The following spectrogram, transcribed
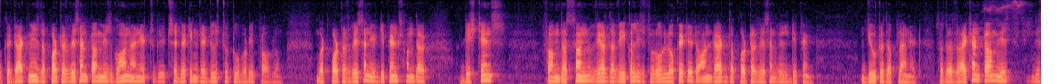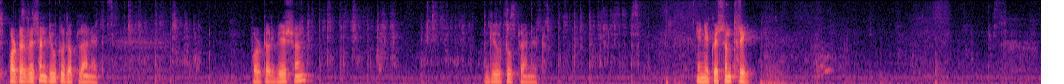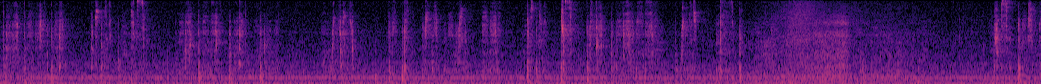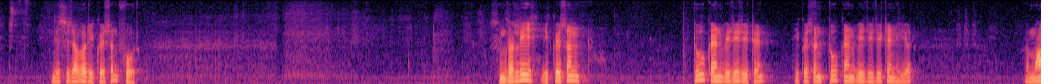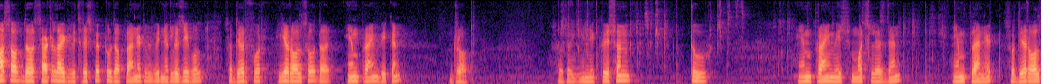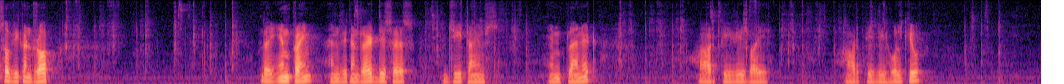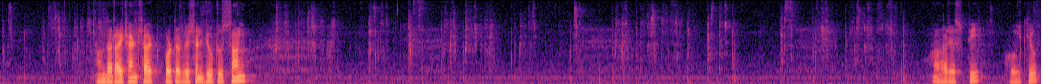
Okay, that means the perturbation term is gone and it is getting reduced to two body problem, but perturbation it depends on the distance from the sun where the vehicle is located on that the perturbation will depend due to the planet. So, the right hand term is this perturbation due to the planet perturbation due to planet in equation 3. This is our equation 4. Similarly, equation 2 can be rewritten, equation 2 can be rewritten here. The mass of the satellite with respect to the planet will be negligible. So, therefore, here also the m prime we can drop. So, in equation 2 m prime is much less than m planet. So, there also we can drop the m prime and we can write this as g times m planet r p v by r p v whole cube. On the right hand side perturbation due to sun r s p whole cube.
